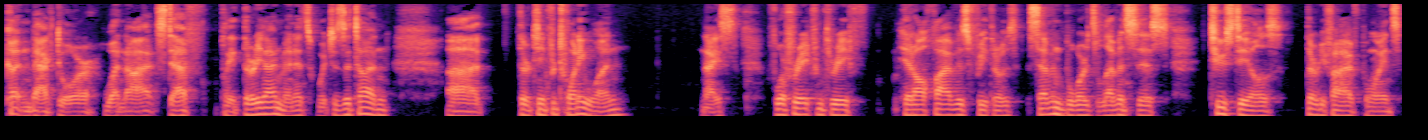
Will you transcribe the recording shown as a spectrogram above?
cutting back door, whatnot. Steph played 39 minutes, which is a ton. Uh, 13 for 21, nice. Four for eight from three, hit all five of his free throws, seven boards, 11 assists, two steals, 35 points,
